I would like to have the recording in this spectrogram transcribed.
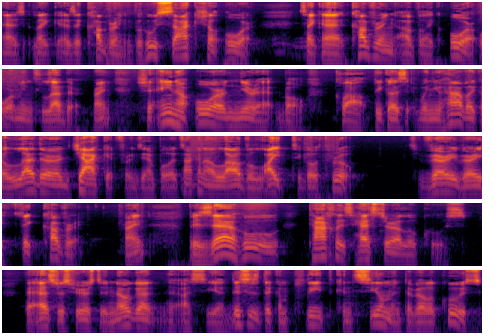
as like as a covering. But who sak shall or? It's like a covering of like or. Or means leather, right? She'ein or nire bo klal. Because when you have like a leather jacket, for example, it's not going to allow the light to go through. It's very very thick covering, right? V'zehu tachlis hester alokus. This is the complete concealment of elokus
